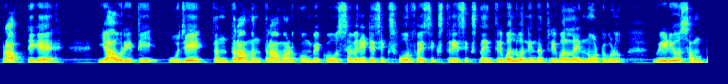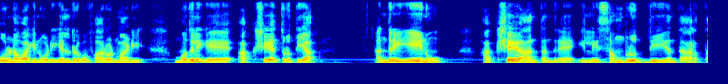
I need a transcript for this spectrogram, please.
ಪ್ರಾಪ್ತಿಗೆ ಯಾವ ರೀತಿ ಪೂಜೆ ತಂತ್ರ ಮಂತ್ರ ಮಾಡ್ಕೊಬೇಕು? Seven eighty six four five six three six nine triple ಒನ್ನಿಂದ ತ್ರಿಬಲ್ ನೈನ್ ನೋಟುಗಳು ವಿಡಿಯೋ ಸಂಪೂರ್ಣವಾಗಿ ನೋಡಿ ಎಲ್ರಿಗೂ ಫಾರ್ವರ್ಡ್ ಮಾಡಿ. ಮೊದಲಿಗೆ ಅಕ್ಷಯ ತೃತೀಯ ಅಂದರೆ ಏನು? ಅಕ್ಷಯ ಅಂತಂದರೆ ಇಲ್ಲಿ ಸಮೃದ್ಧಿ ಅಂತ ಅರ್ಥ.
